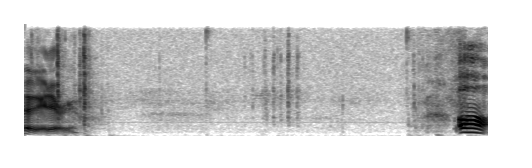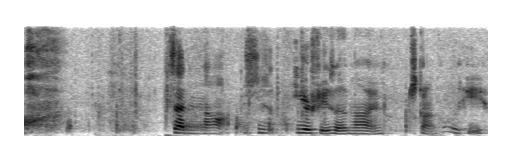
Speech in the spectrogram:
Okay, there we go. Oh, said not. He or she said nine. It's not really he.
